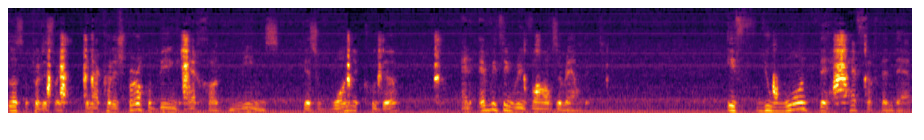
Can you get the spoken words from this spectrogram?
let's put it this way: in Hakadosh Baruch Hu being echad means there's one nekuda, and everything revolves around it. If you want the hefech than that,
